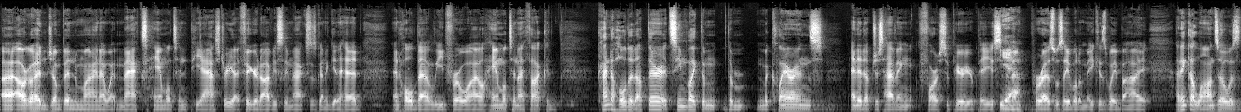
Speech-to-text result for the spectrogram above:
Uh, I'll go ahead and jump into mine. I went Max Hamilton Piastri. I figured obviously Max is going to get ahead and hold that lead for a while. Hamilton, I thought could kind of hold it up there. It seemed like the the McLarens ended up just having far superior pace. And Yeah. Perez was able to make his way by. I think Alonso was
